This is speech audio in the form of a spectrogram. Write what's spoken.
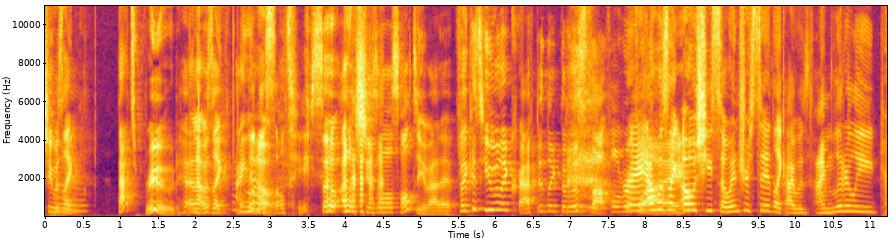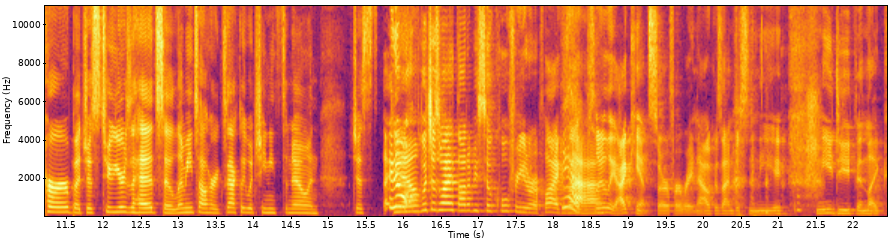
she was like, "That's rude," and I was like, "I a little know." salty So oh, she was a little salty about it, But because you like crafted like the most thoughtful reply. Right. I was like, oh, she's so interested. Like I was, I'm literally her, but just two years ahead. So let me tell her exactly what she needs to know, and just I you know, which is why I thought it'd be so cool for you to reply because Yeah. clearly I can't serve her right now because I'm just knee knee deep in like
